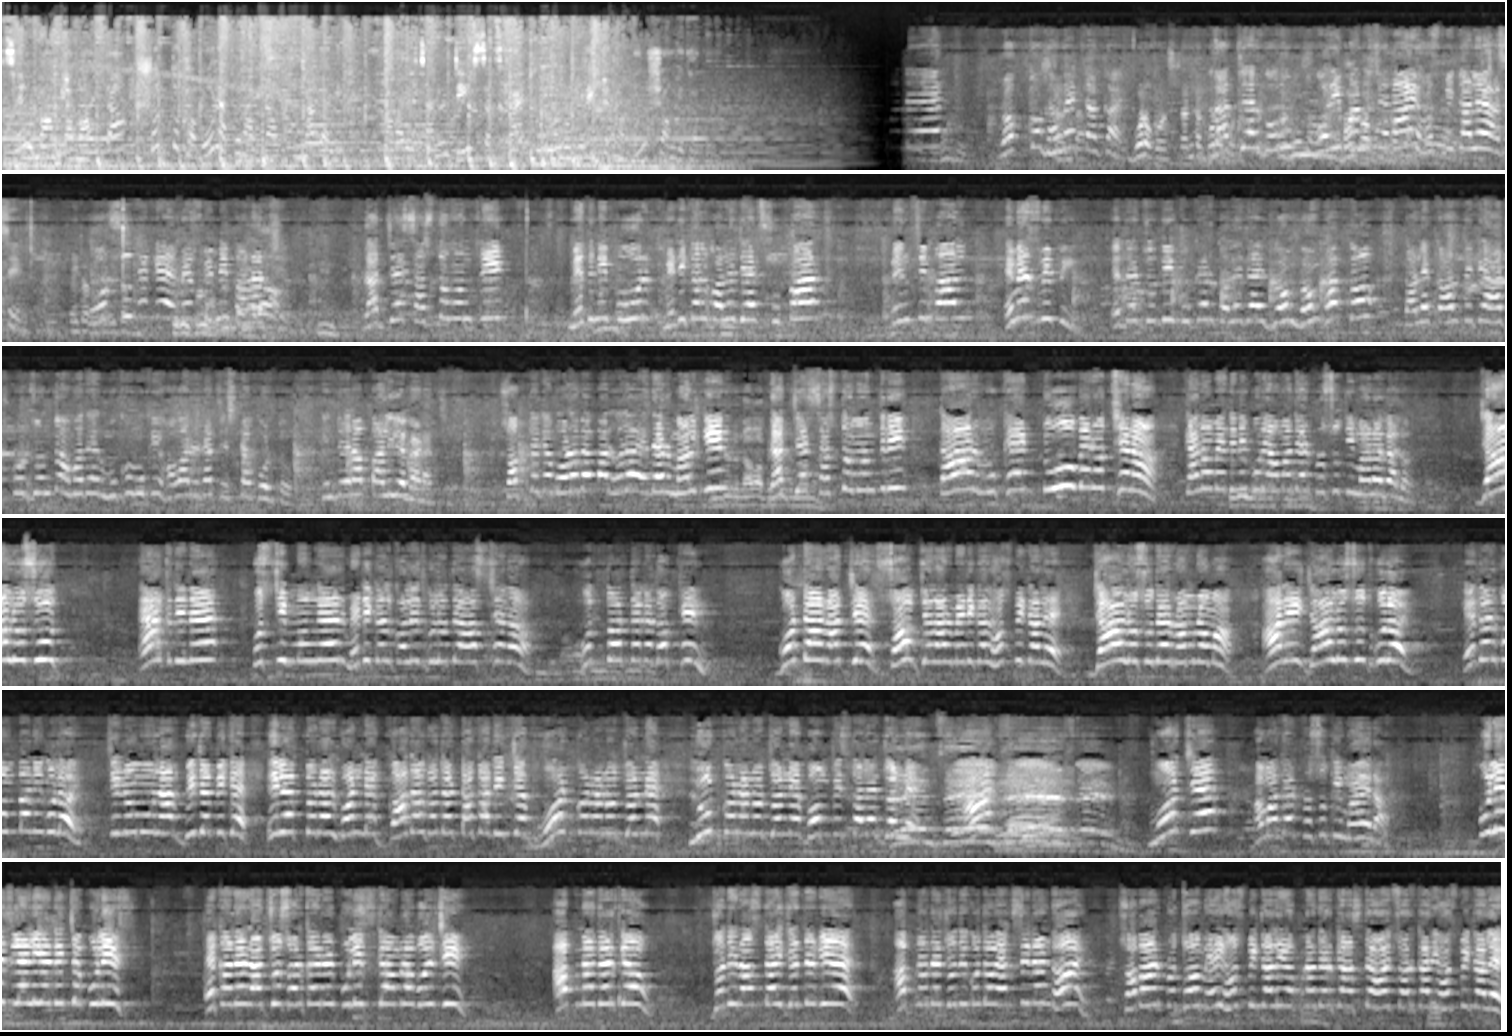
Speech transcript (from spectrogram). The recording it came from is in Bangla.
দেখছেন বাংলা বার্তা সত্য খবর এখন আপনার নাগালে। আমাদের চ্যানেলটি সাবস্ক্রাইব করুন দেখতে থাকুন সঙ্গে থাকুন। রক্ত ঘামের টাকায়। বড় করো স্ট্যান্ডটা বড় করো রাজ্যের গরিব গরিব মানুষেরাই হসপিটালে আসে। পরশু থেকে এমএসপিপি পালাচ্ছে রাজ্যের স্বাস্থ্যমন্ত্রী Medinipur medical college super principal M S MSVP. এদের যদি বুকের কলেজায় দম দম থাকতো তাহলে কাল থেকে আজ পর্যন্ত আমাদের মুখোমুখি হওয়ার এরা চেষ্টা করত। কিন্তু এরা পালিয়ে বেড়াচ্ছে। সব থেকে বড় ব্যাপার হলো এদের মালকিন রাজ্যের স্বাস্থ্যমন্ত্রী তার মুখে টু বেরোচ্ছে না। কেন মেদিনীপুরে আমাদের প্রসূতি মারা গেল? জাল ওষুধ একদিনে পশ্চিমবঙ্গের মেডিকেল কলেজগুলোতে আসছে না। উত্তর থেকে দক্ষিণ। গোটা মেডিকেল হসপিটালে জাল ওষুধের রমরমা। আর এই জাল ওষুধগুলোই এদের কোম্পানিগুলোই তৃণমূল আর বিজেপিকে ইলেকটোরাল বন্ডে গাদা গাদা টাকা দিচ্ছে ভোট করানোর জন্য লুট করানোর জন্য বোম পিস্তলের জন্য। মরছে আমাদের প্রসূতি মায়েরা। পুলিশ লেলিয়ে দিচ্ছে পুলিশ। এখানে রাজ্য সরকারের পুলিশকে আমরা বলছি আপনাদেরকেও যদি রাস্তায় যেতে গিয়ে আপনাদের হসপিটালে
